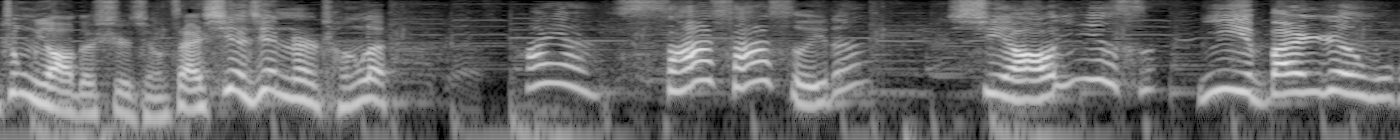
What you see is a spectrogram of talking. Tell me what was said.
重要的事情，在谢晋那儿成了，哎呀，洒洒水的小意思，一般任务。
